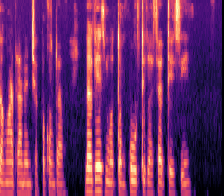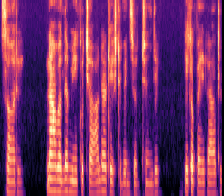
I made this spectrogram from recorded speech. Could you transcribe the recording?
సమాధానం చెప్పకుండా లగేజ్ మొత్తం పూర్తిగా సర్దేసి సారీ నా వల్ల మీకు చాలా డిస్టర్బెన్స్ వచ్చింది. ఇకపై రాదు.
